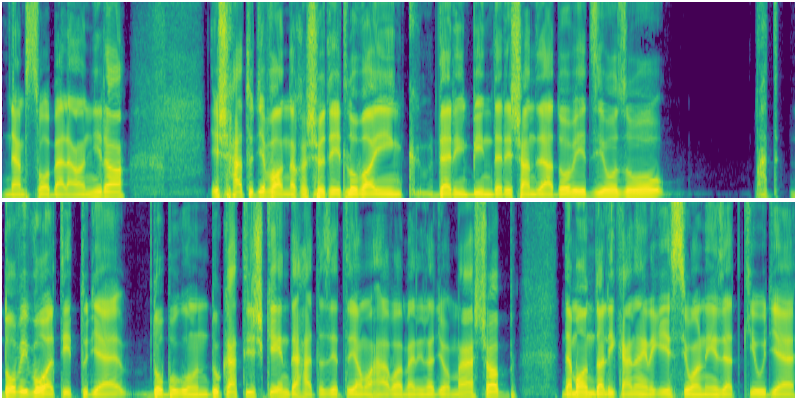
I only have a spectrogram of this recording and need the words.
nem szól bele annyira, és hát ugye vannak a sötét lovaink, Derin Binder és Andrea Dovizioso, hát Dovi volt itt ugye dobogon Ducatisként, de hát azért a Yamaha-val menni nagyon másabb, de Mandalikán egész jól nézett ki, ugye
